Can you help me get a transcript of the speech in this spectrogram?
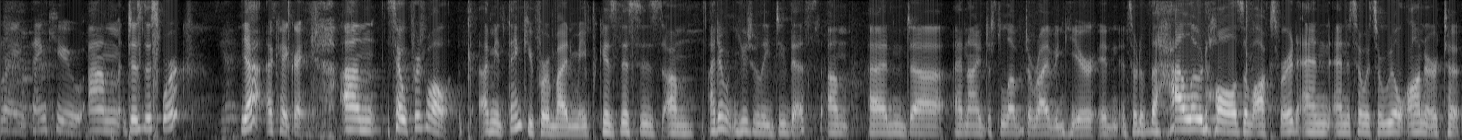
Great, thank you. Um, does this work? Yeah. Okay. Great. Um, so first of all, I mean, thank you for inviting me because this is um, I don't usually do this, um, and uh, and I just loved arriving here in, in, sort of the hallowed halls of Oxford, and and so it's a real honor to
